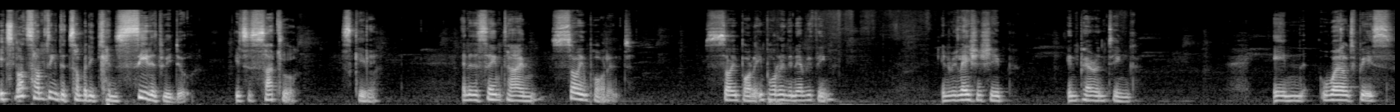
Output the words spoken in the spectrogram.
it's not something that somebody can see that we do. It's a subtle skill. And at the same time, so important. So important. Important in everything. In relationship, in parenting, in world peace,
